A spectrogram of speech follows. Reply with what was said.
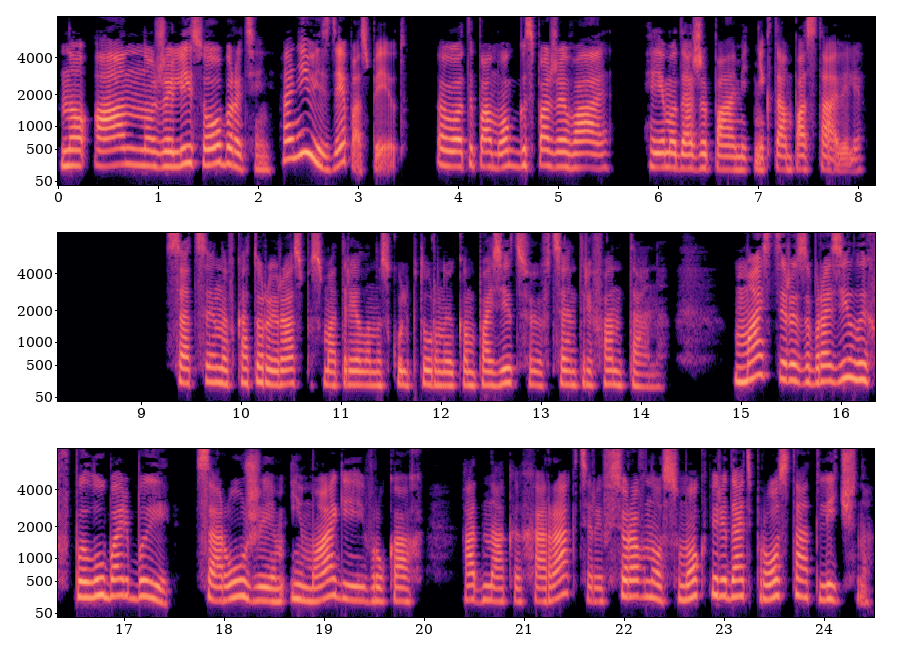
Но Анну же лис-оборотень, они везде поспеют. Вот и помог госпоже Вая. Ему даже памятник там поставили. Сацина в который раз посмотрела на скульптурную композицию в центре фонтана. Мастер изобразил их в пылу борьбы, с оружием и магией в руках, однако характеры все равно смог передать просто отлично.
